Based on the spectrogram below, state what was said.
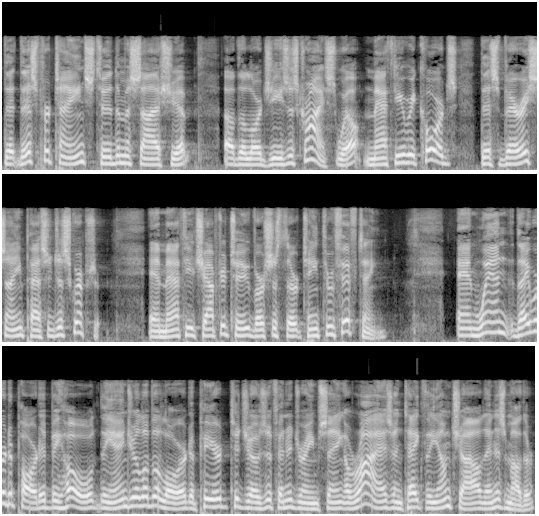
that this pertains to the Messiahship of the Lord Jesus Christ? Well, Matthew records this very same passage of Scripture in Matthew chapter 2, verses 13 through 15. And when they were departed, behold, the angel of the Lord appeared to Joseph in a dream, saying, Arise and take the young child and his mother,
